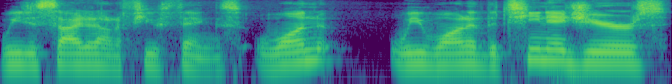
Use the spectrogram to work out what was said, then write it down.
we decided on a few things. One, we wanted the teenage years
